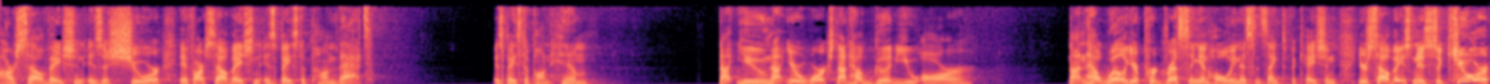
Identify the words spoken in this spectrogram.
our salvation is assured if our salvation is based upon that, is based upon him. Not you, not your works, not how good you are, not in how well you're progressing in holiness and sanctification. Your salvation is secure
